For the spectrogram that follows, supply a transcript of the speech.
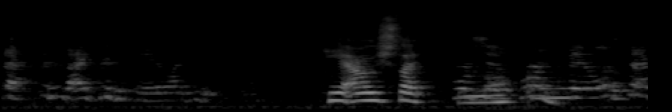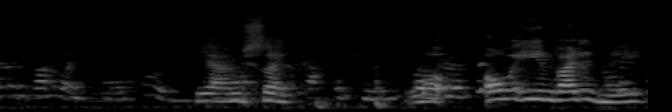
second I could hear like, Yeah, I was just like for a, se- for a Lachlan. millisecond, I was like, Yeah, I'm just like. Lo- oh, he invited me.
